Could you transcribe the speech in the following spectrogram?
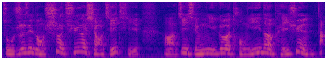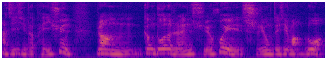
组织这种社区的小集体啊，进行一个统一的培训，大集体的培训，让更多的人学会使用这些网络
